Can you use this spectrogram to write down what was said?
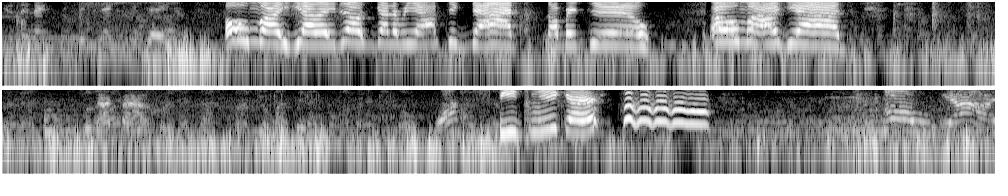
Username 366 we take. Oh my god, I know it's gonna react to that! Number two! Oh my god! Speed clicker! Oh, yeah,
